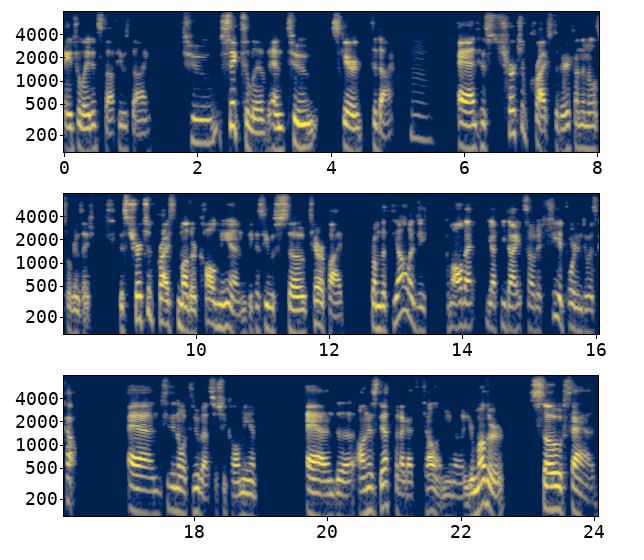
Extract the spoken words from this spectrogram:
age related stuff. He was dying, too sick to live and too scared to die. Mm. And his Church of Christ, a very fundamentalist organization, his Church of Christ mother called me in because he was so terrified from the theology, from all that yucky diet soda she had poured into his cup. And she didn't know what to do about it. So she called me in. And uh, on his deathbed, I got to tell him, you know, your mother, so sad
